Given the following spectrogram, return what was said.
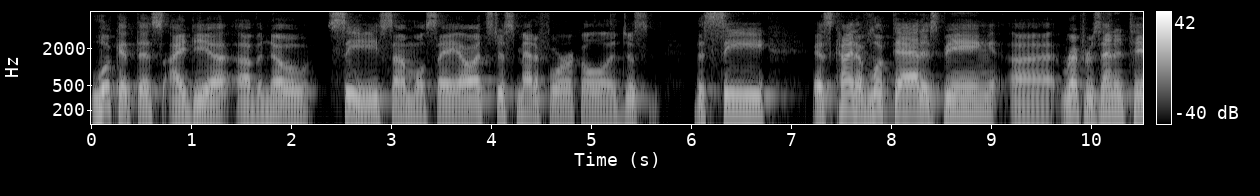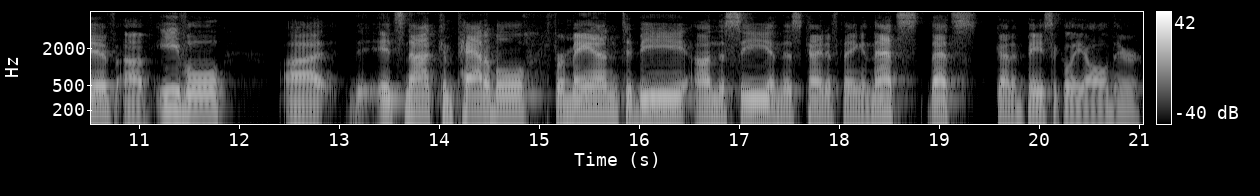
look at this idea of a no sea. Some will say, oh, it's just metaphorical. It just the sea is kind of looked at as being uh, representative of evil. Uh, it's not compatible for man to be on the sea and this kind of thing, and that's that's kind of basically all there,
